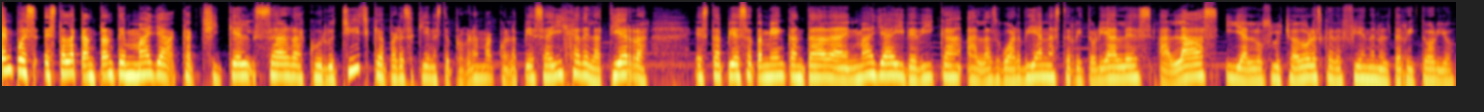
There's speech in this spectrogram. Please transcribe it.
bien, pues está la cantante Maya Cachiquel Sara Kuruchich, que aparece aquí en este programa con la pieza Hija de la Tierra. Esta pieza también cantada en maya y dedica a las guardianas territoriales, a las y a los luchadores que defienden el territorio.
